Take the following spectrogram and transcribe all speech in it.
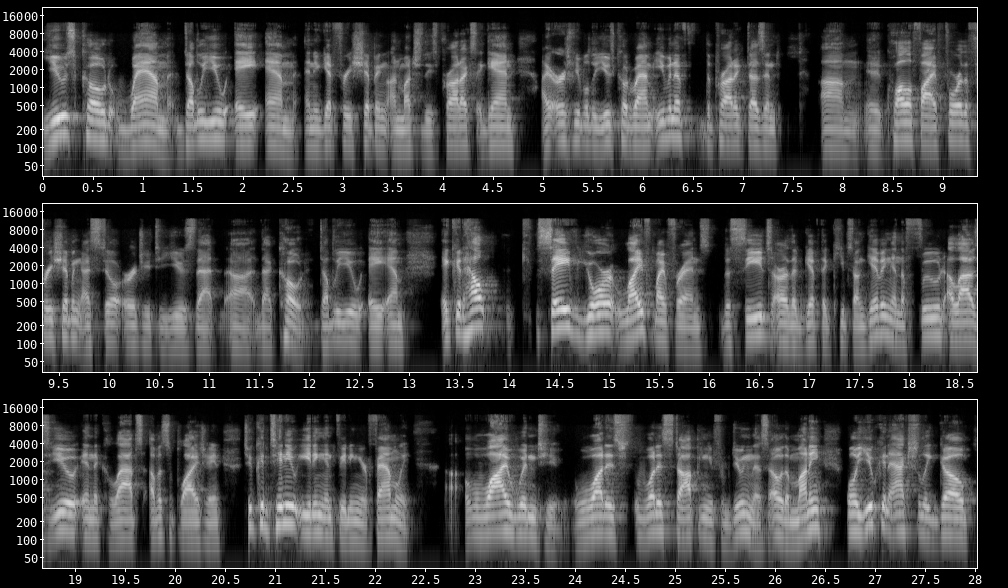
Use code WAM, W A M, and you get free shipping on much of these products. Again, I urge people to use code WAM, even if the product doesn't um, eh, qualify for the free shipping, I still urge you to use that uh, that code WAM. It could help save your life, my friends. The seeds are the gift that keeps on giving, and the food allows you, in the collapse of a supply chain, to continue eating and feeding your family. Uh, why wouldn't you? What is what is stopping you from doing this? Oh, the money. Well, you can actually go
